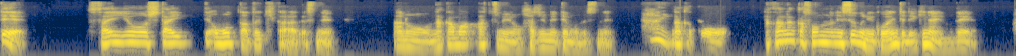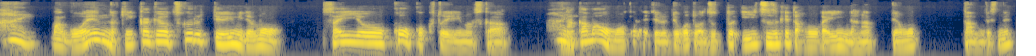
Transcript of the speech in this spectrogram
て、採用したいって思った時からですね、あの、仲間集めを始めてもですね、はい。なんかこう、なかなかそんなにすぐにご縁ってできないので、はい。まあ、ご縁のきっかけを作るっていう意味でも、採用広告といいますか、はい。仲間を求めてるってことはずっと言い続けた方がいいんだなって思ったんですね。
